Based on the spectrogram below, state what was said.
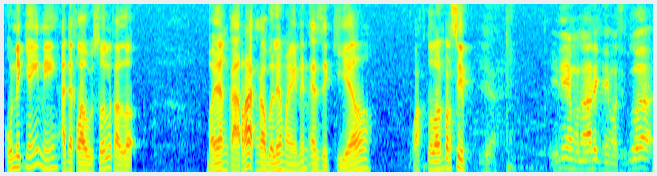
uniknya ini ada klausul kalau Bayangkara nggak boleh mainin Ezekiel waktu lawan Persib. ya ini yang menarik nih maksud gua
